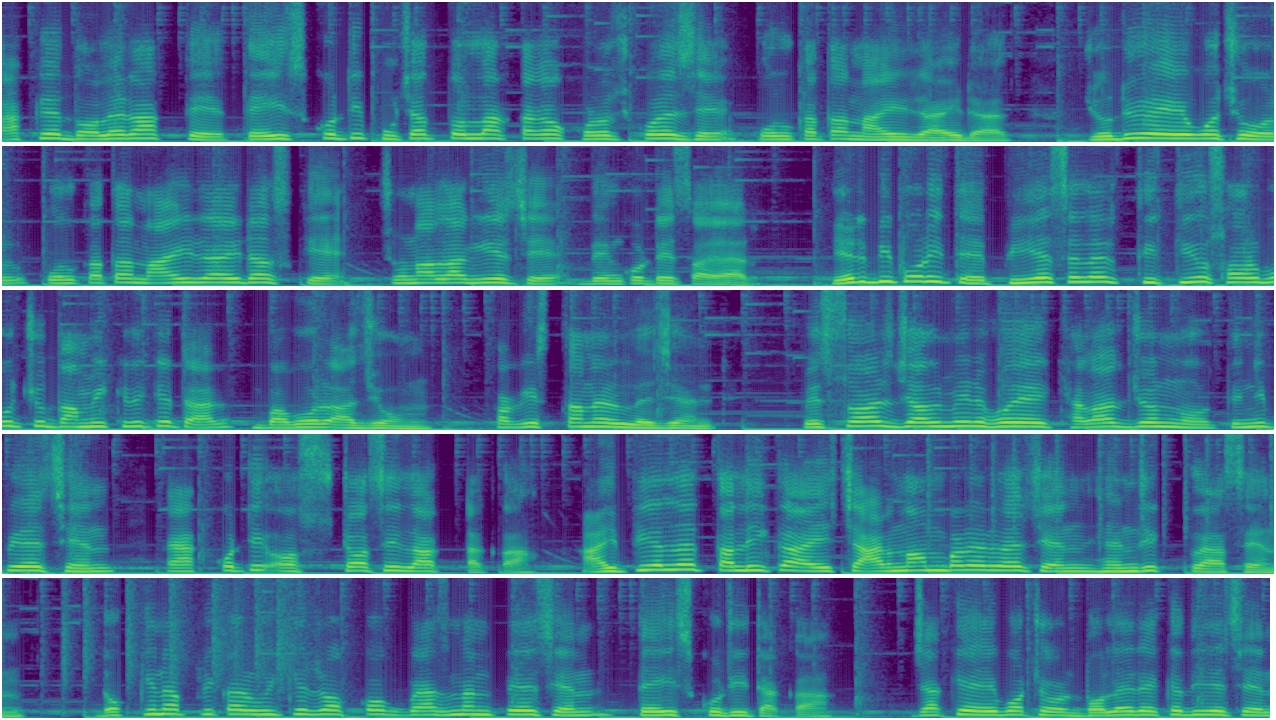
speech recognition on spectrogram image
তাকে দলে রাখতে তেইশ কোটি পঁচাত্তর লাখ টাকা খরচ করেছে কলকাতা নাইট রাইডার্স, যদিও এবছর কলকাতা নাইট রাইডার্সকে চোনা লাগিয়েছে ভেঙ্কটেশ আয়ার। এর বিপরীতে পিএসএল এর তৃতীয় সর্বোচ্চ দামি ক্রিকেটার বাবর আজম পাকিস্তানের লেজেন্ড। পেশোয়ার জালমির হয়ে খেলার জন্য তিনি পেয়েছেন এক কোটি অষ্টআশি লাখ টাকা। আইপিএলের তালিকায় চার নম্বরে রয়েছেন হেনরিক ক্লাসেন। দক্ষিণ আফ্রিকার উইকেট রক্ষক ব্যাটসম্যান পেয়েছেন তেইশ কোটি টাকা, যাকে এবছর দলে রেখে দিয়েছেন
